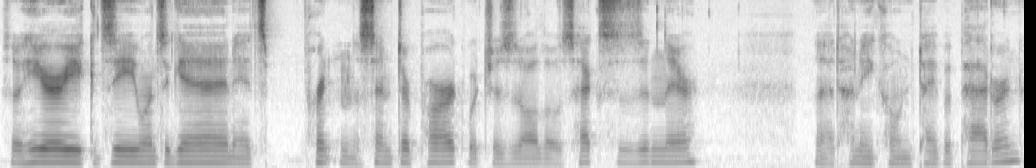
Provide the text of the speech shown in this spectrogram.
So here you can see once again it's printing the center part which is all those hexes in there. That honeycomb type of pattern.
